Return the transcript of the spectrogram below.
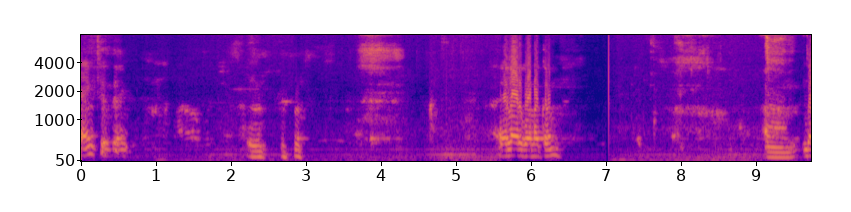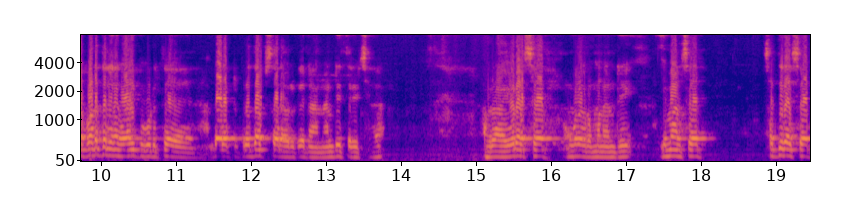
தேங்க்யூ எல்லாருக்கும் வணக்கம். இந்த படத்தில் எனக்கு வாய்ப்பு கொடுத்த டைரக்டர் பிரதாப் சார் அவருக்கு நான் நன்றி தெரிவிச்சேன் அப்புறம் யுவராஜ் சார் உங்களுக்கு ரொம்ப நன்றி. Imman sir Sathyaraj sir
